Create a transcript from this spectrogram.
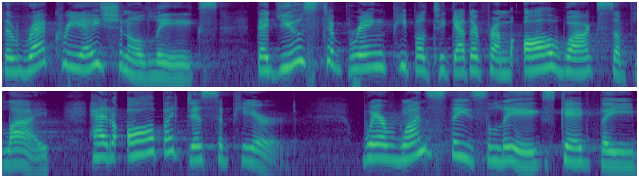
the recreational leagues that used to bring people together from all walks of life had all but disappeared. Where once these leagues gave the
